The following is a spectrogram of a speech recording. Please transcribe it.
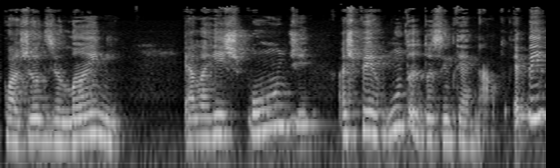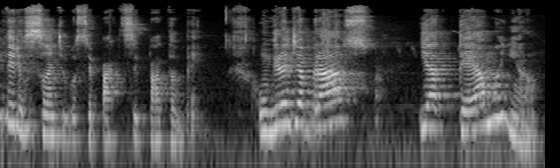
com a Josiane, ela responde as perguntas dos internautas. É bem interessante você participar também. Um grande abraço e até amanhã.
